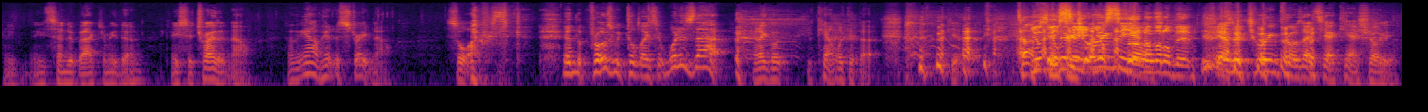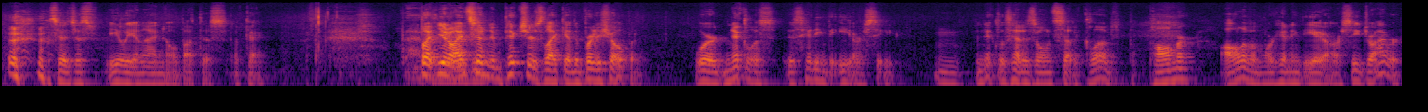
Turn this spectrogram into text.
And he'd, he'd send it back to me then. And he said, try that now. I go, yeah, I'm hitting it straight now. So I was, and the pros would come by and say, what is that? And I go, you can't look at that. Yeah. You'll, you'll see, you'll touring see it in a little bit. Yeah, the touring pros, I'd say, I can't show you. I said, just Ely and I know about this. Okay. but, you know, I'd send him pictures like at the British Open where Nicklaus is hitting the ERC. Hmm. And Nicklaus had his own set of clubs. Palmer, all of them were hitting the ERC driver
